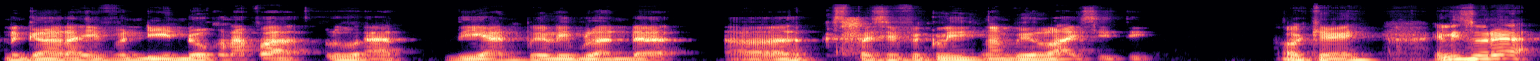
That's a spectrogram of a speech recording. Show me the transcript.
negara even di Indo kenapa lu at the end pilih Belanda uh, specifically ngambil ICT? Oke, okay. ini sebenarnya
